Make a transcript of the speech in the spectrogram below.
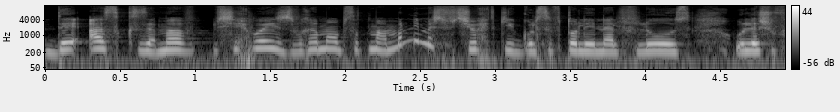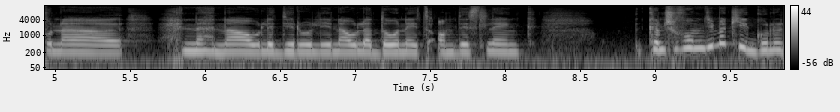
they ask زعما شي حوايج vraiment بسط ما عمرني ما شفت شي واحد كيقول صيفطوا لينا الفلوس ولا شوفونا حنا هنا ولا ديروا لينا ولا donate on this link كنشوفهم ديما كيقولوا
